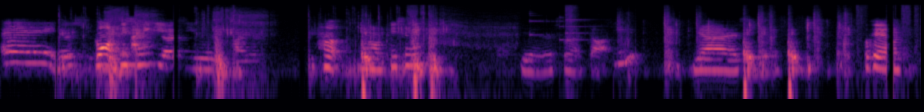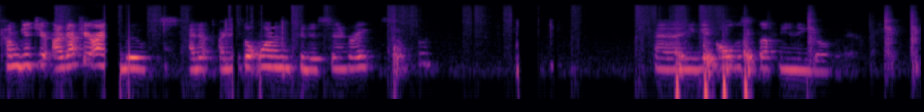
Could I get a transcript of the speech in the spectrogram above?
hey, there's. Go on, piece of me. I see you in the fire. Huh? You want a piece of me? Yeah, that's what I thought. Yeah, I. Okay, come get your. I got your iron boots. I don't. I just don't want them to disintegrate. So. And then you get all the stuff you need over there.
